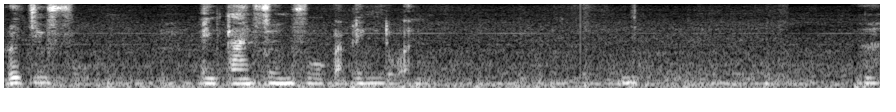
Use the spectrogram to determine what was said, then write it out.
ด้วยจิ้มฟู เป็นการฟื้นฟูแบบเร่งด่วนนะ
